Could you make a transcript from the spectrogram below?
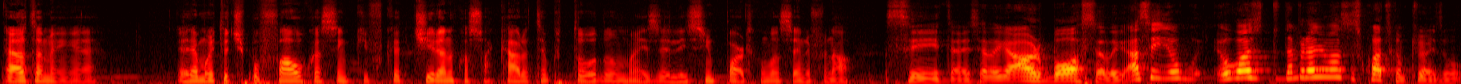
É, eu também, é. Ele é muito tipo Falco, assim, que fica tirando com a sua cara o tempo todo, mas ele se importa com você no final. Sim, então, isso é legal. A Urboss é legal. Assim, eu, eu gosto. Na verdade, eu gosto dos quatro campeões. Eu,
